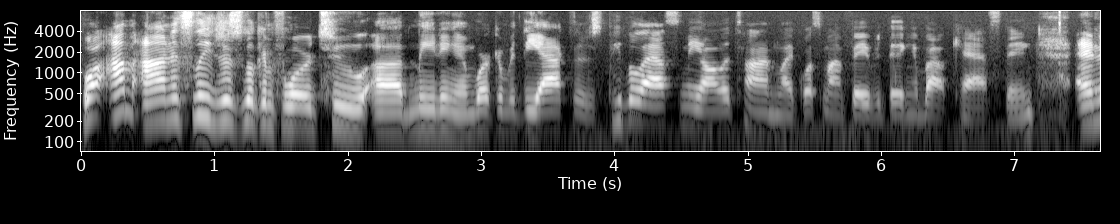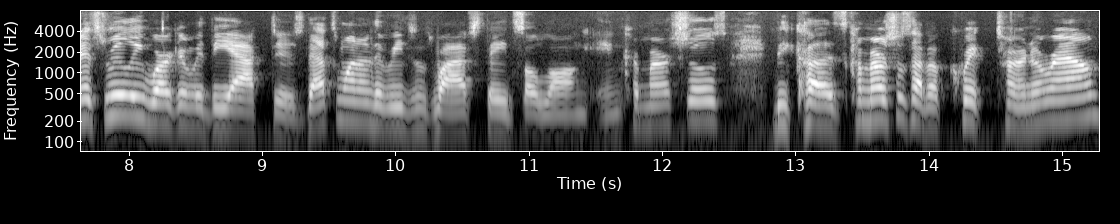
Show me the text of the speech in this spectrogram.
Well, I'm honestly just looking forward to uh, meeting and working with the actors. People ask me all the time, like, what's my favorite thing about casting? And it's really working with the actors. That's one of the reasons why I've stayed so long in commercials, because commercials have a quick turnaround,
